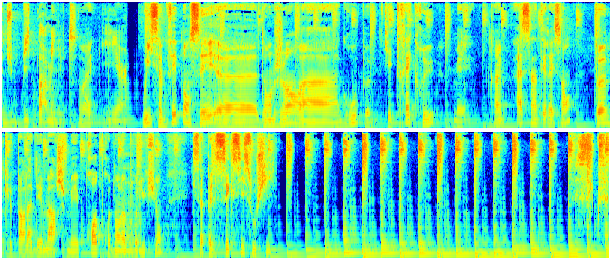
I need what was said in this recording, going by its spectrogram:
du beat par minute. Ouais. Yeah. Oui, ça me fait penser euh, dans le genre à un groupe qui est très cru, mais quand même assez intéressant, punk par la démarche, mais propre dans la Mhm. production, qui s'appelle Sexy Sushi. Le sex à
